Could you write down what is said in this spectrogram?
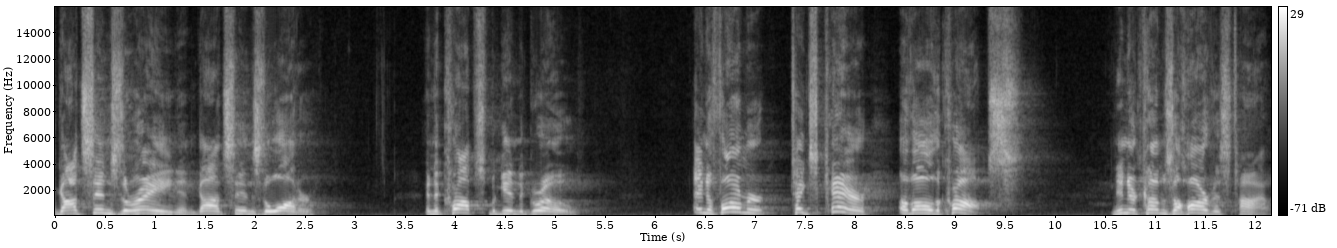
God sends the rain and God sends the water, and the crops begin to grow. And the farmer takes care of all the crops. And then there comes the harvest time.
